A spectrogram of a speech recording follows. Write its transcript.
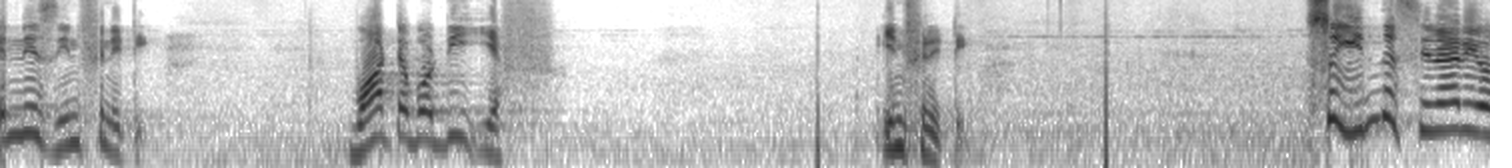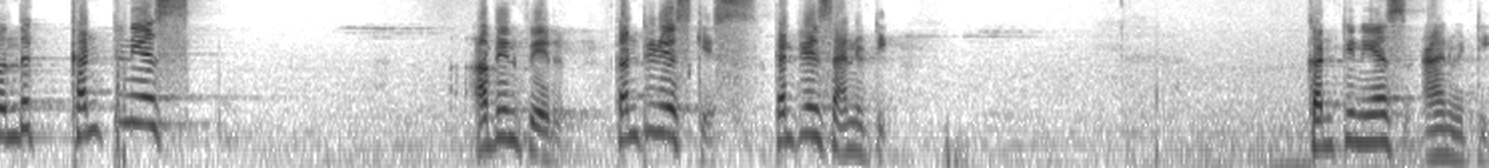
n is infinity what about the F infinity so இந்த சினாரியோ வந்து கண்டினியூஸ் அப்படின்னு பேர் continuous case continuous annuity continuous annuity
